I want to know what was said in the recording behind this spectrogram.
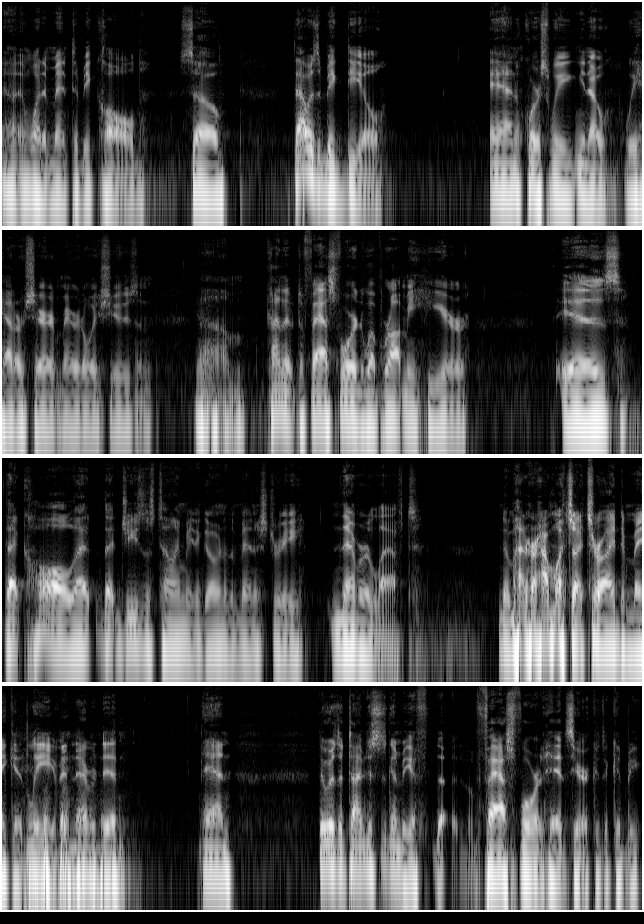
uh, and what it meant to be called. So that was a big deal. And of course, we you know we had our share of marital issues, and Yeah. um, kind of to fast forward to what brought me here is that call that that Jesus telling me to go into the ministry never left. No matter how much I tried to make it leave, it never did. And there was a time. This is going to be a the fast forward hits here because it could be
